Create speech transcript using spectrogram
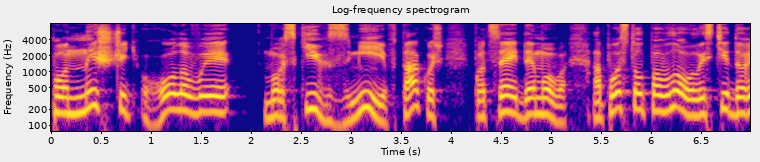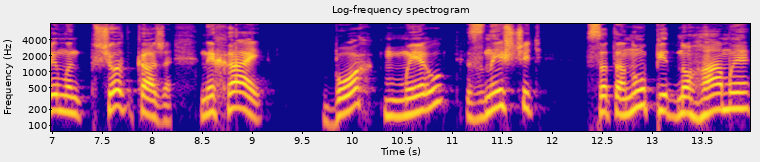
понищить голови морських зміїв. Також про це йде мова. Апостол Павло у листі до Римлян що каже? Нехай Бог миру знищить сатану під ногами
